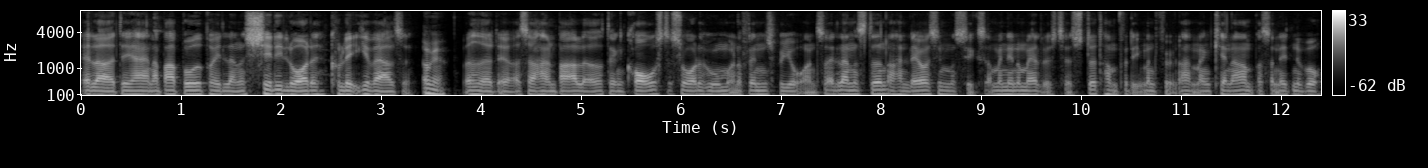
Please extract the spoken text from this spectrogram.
Eller det her, han har bare boet på et eller andet shitty lorte kollegieværelse okay. hvad hedder det, og så har han bare lavet den groveste sorte humor, der findes på jorden. Så et eller andet sted, når han laver sin musik, så har man endnu mere lyst til at støtte ham, fordi man føler, at man kender ham på sådan et niveau.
